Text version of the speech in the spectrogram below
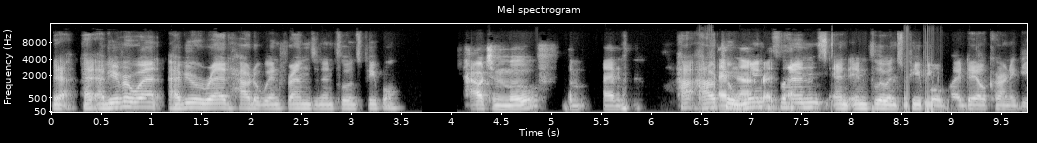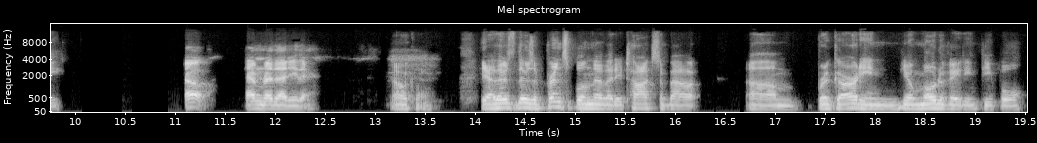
Yeah. Have you ever went have you ever read How to Win Friends and Influence People? how to move the I'm, How how to win read that. friends and influence people by Dale Carnegie. oh I haven't read that either Okay. Yeah, there's there's a principle in there that he talks about um, regarding you know motivating people,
